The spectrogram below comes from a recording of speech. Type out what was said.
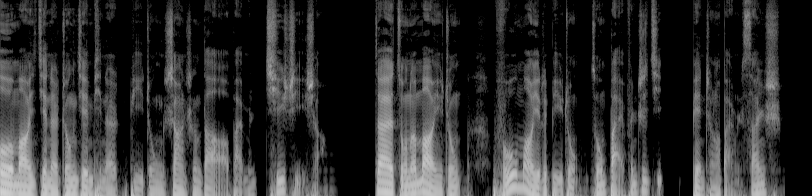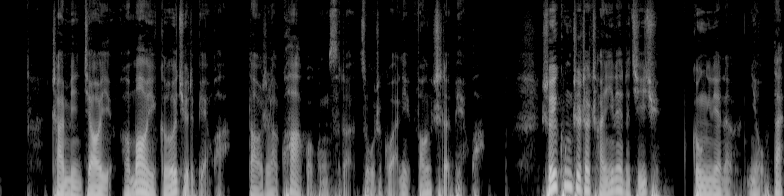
货物贸易间的中间品的比重上升到百分之七十以上，在总的贸易中，服务贸易的比重从百分之几变成了百分之三十。产品交易和贸易格局的变化，导致了跨国公司的组织管理方式的变化。谁控制着产业链的集群、供应链的纽带、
